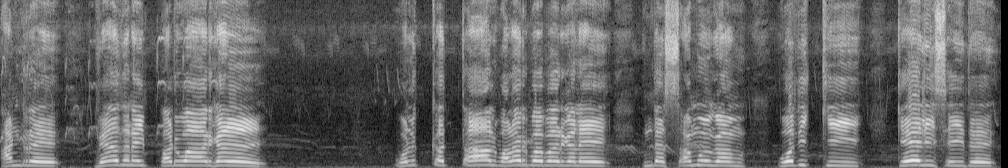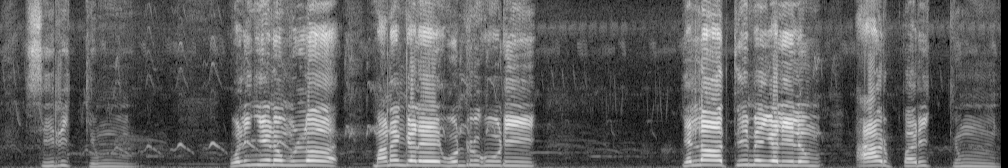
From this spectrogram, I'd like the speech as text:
அன்று வேதனைப்படுவார்கள். ஒழுக்கத்தால் வளர்பவர்களே இந்த சமூகம் ஒதுக்கி கேலி செய்து சிரிக்கும். ஒழுங்கினம் உள்ள மனங்களே ஒன்று கூடி எல்லா தீமைகளிலும் ஆர்ப்பரிக்கும்.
